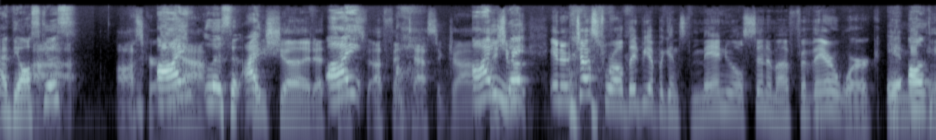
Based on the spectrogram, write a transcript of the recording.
at the Oscars. uh, Oscar. I- yeah. listen, I- They should. That's, I- that's a fantastic job. I they should be in a just world. They'd be up against Manual Cinema for their work Eh, in on Candyman.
